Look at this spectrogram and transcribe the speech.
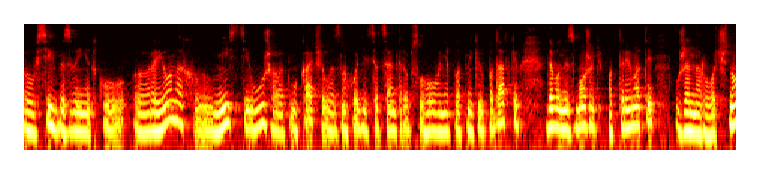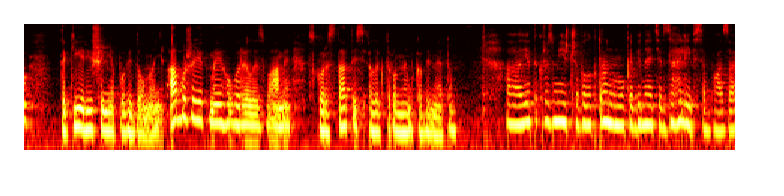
у всіх без винятку е, районах в місті Ужгород, Мукачево знаходяться центри обслуговування платників податків, де вони зможуть отримати уже нарочно такі рішення повідомлення. Або ж, як ми і говорили з вами, скористатись електронним кабінетом. Я так розумію, що в електронному кабінеті взагалі вся база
